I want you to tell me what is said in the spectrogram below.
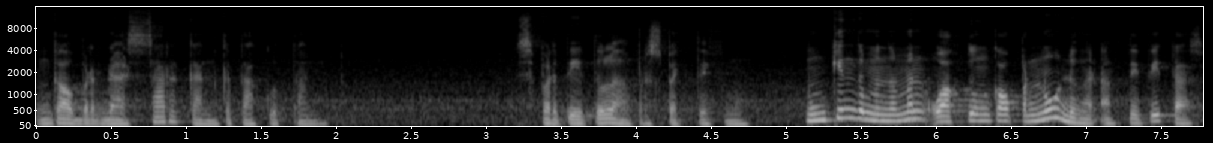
engkau berdasarkan ketakutan, seperti itulah perspektifmu. Mungkin teman-teman waktu engkau penuh dengan aktivitas,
